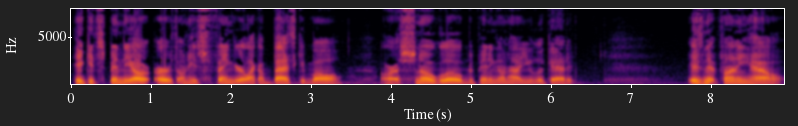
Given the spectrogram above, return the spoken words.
He could spin the earth on his finger like a basketball or a snow globe, depending on how you look at it. Isn't it funny how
